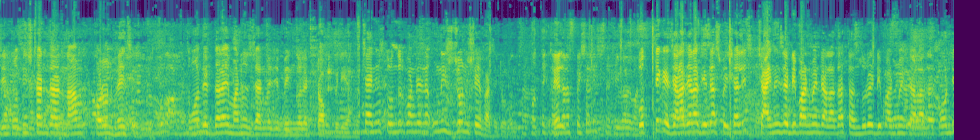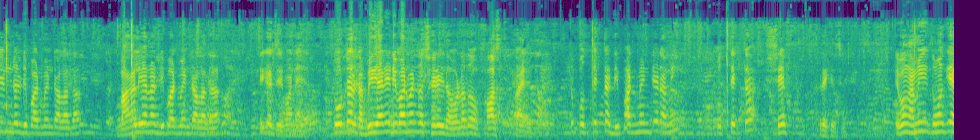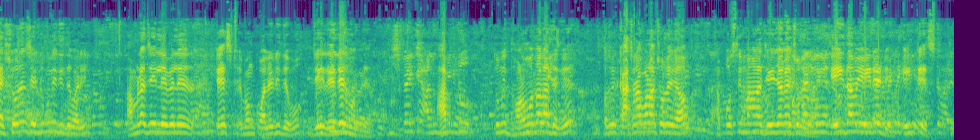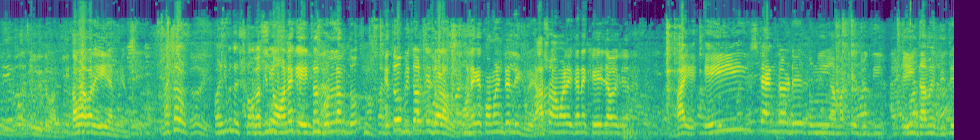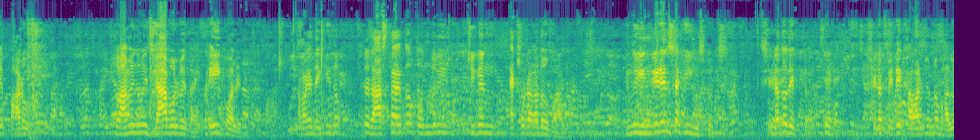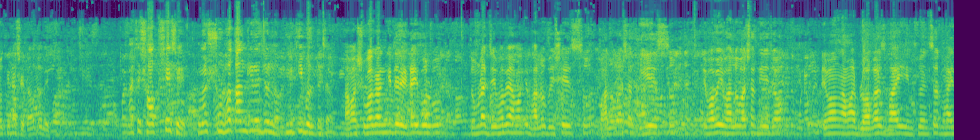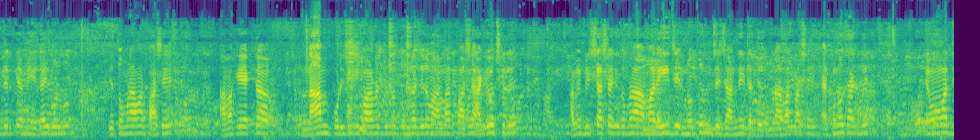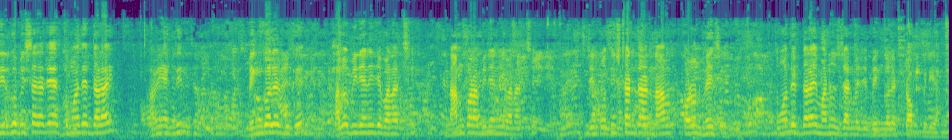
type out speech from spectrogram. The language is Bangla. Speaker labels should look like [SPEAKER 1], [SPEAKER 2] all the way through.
[SPEAKER 1] যে প্রতিষ্ঠানটার নামকরণ হয়েছে তোমাদের দ্বারাই মানুষ জানবে যে বেঙ্গলের top biryani. Chinese tandoor container উনিশ জন শেফ আছে টোটাল
[SPEAKER 2] বানায়।
[SPEAKER 1] প্রত্যেকে যারা যারা যেটা স্পেশালিস্ট চাইনিজের ডিপার্টমেন্ট আলাদা তন্দুরের ডিপার্টমেন্ট আলাদা কন্টিনেন্টাল ডিপার্টমেন্ট আলাদা বাঙালিয়ানার ডিপার্টমেন্ট আলাদা ঠিক আছে? মানে টোটালটা বিরিয়ানি ডিপার্টমেন্ট তো ছেড়েই দাও ওটা তো ফার্স্ট প্রায়োরিটি তো প্রত্যেকটা ডিপার্টমেন্টের আমি প্রত্যেকটা শেফ রেখেছি। এবং আমি তোমাকে অ্যাসিওরেন্স এইটুকুনি দিতে পারি আমরা যেই লেভেলের টেস্ট এবং কোয়ালিটি দেবো যেই রেটের মধ্যে আপ টু তুমি ধর্মতলা থেকে তুমি কাঁচরাপাড়া চলে যাও আর পশ্চিমবাংলা যেই জায়গায় চলে যাও এই দামে এই রেটে এই টেস্ট তুমি দিতে পারবে। তারপর আবার এই অ্যাম্বিয়েন্স
[SPEAKER 3] আচ্ছা
[SPEAKER 1] এবার কিন্তু অনেকে এইটা বললাম তো এতেও বিতর্কে জড়াবো। অনেকে কমেন্টে লিখবে আসো আমার এখানে খেয়ে যাও এখানে ভাই, এই স্ট্যান্ডার্ডে তুমি আমাকে যদি এই দামে দিতে পারো, তো আমি তুমি যা বলবে তাই, এই কোয়ালিটি আমাকে দেখিয়ে দাও। তো রাস্তায় তো তন্দুরি চিকেন একশো টাকাতেও পাওয়া যায়। কিন্তু ইনগ্রিডিয়েন্টসটা কি ইউজ করছি? সেটা তো দেখতে হবে। সেটা পেটে খাওয়ার জন্য ভালো কিনা সেটাও তো দেখতে হবে।
[SPEAKER 3] আচ্ছা সব শেষে তোমার শুভাকাঙ্ক্ষীদের জন্য তুমি কি বলতে চাও?
[SPEAKER 1] আমার শুভাকাঙ্ক্ষীদের এটাই বলব তোমরা যেভাবে আমাকে ভালোবেসে এসছো ভালোবাসা দিয়ে এসছো এভাবেই ভালোবাসা দিয়ে যাও। এবং আমার ব্লগার্স ভাই ইনফ্লুয়েন্সার ভাইদেরকে আমি এটাই বলব যে তোমরা আমার পাশে আমাকে একটা নাম পরিচিতি করানোর জন্য তোমরা যেরকম আমার পাশে আগেও ছিলে আমি বিশ্বাস রাখি তোমরা আমার এই যে নতুন যে জার্নিটাতে তোমরা আমার পাশে এখনও থাকবে। এবং আমার দীর্ঘ বিশ্বাস আছে তোমাদের দ্বারাই আমি একদিন বেঙ্গলের বুকে ভালো বিরিয়ানি যে বানাচ্ছি নাম করা বিরিয়ানি বানাচ্ছি, যে প্রতিষ্ঠানটার নামকরণ হয়েছে, তোমাদের দ্বারাই মানুষ জানবে যে বেঙ্গলের টপ বিরিয়ানি।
